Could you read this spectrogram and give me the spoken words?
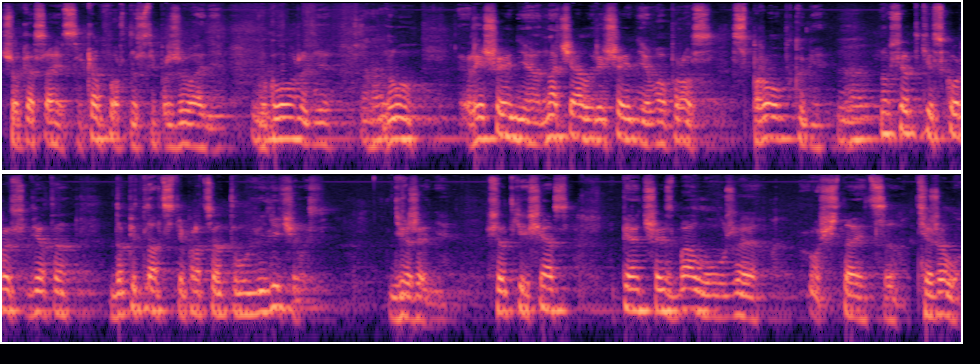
что касается комфортности проживания в городе, ну, решение, начало решения вопроса с пробками, ну, все-таки скорость где-то до 15% увеличилась движение. Все-таки сейчас 5-6 баллов уже ну, считается тяжело.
